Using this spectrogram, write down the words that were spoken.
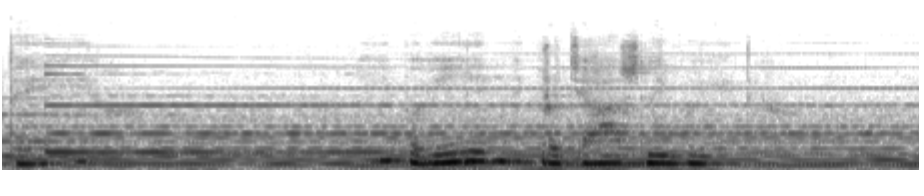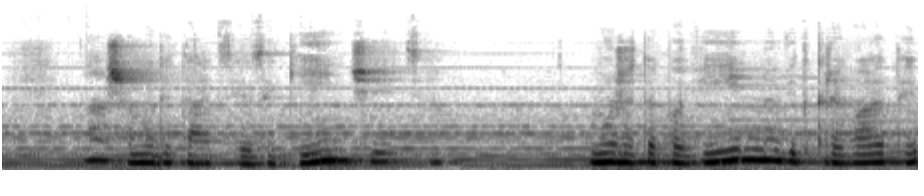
вдих. І повільний протяжний видих. Наша медитація закінчується. Можете повільно відкривати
